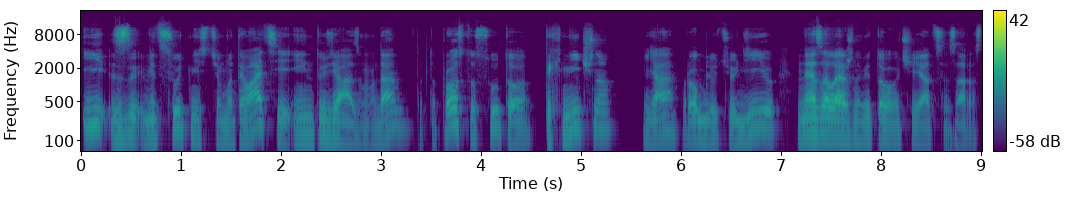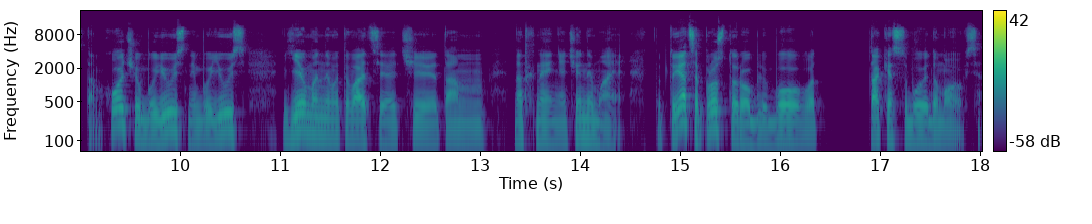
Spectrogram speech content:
і з відсутністю мотивації і ентузіазму. Да? Тобто просто суто технічно я роблю цю дію, незалежно від того, чи я це зараз там хочу, боюсь, не боюсь, є в мене мотивація, чи там натхнення, чи немає. Тобто я це просто роблю, бо от так я з собою домовився.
